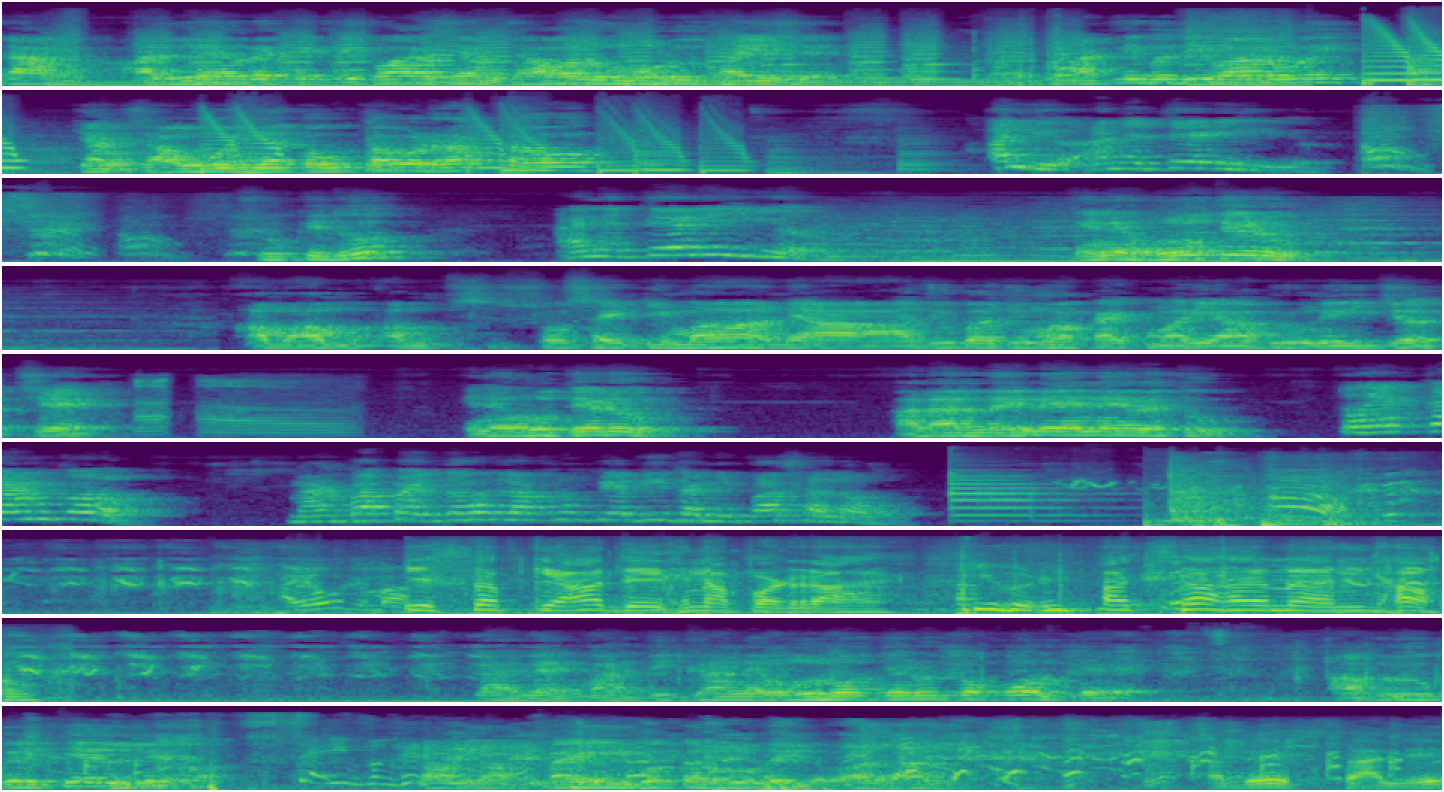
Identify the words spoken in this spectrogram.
હાલને હવે કેટલીક વાર છે આમ જવાનું મોડું થાય છે. આટલી બધી વાર હોય ક્યાંક જવું હોય ત્યાં તો ઉતાવળ રાખતા હો. આ અને તેડી લ્યો. શું કીધું? અને તેડી લ્યો. એને હું તેડું? આમ આમ આમ સોસાયટીમાં અને આ આજુબાજુમાં કાંઈક મારી આબરૂ ને ઇજ્જત છે. એને હું તેડું? હાલ હાલ લઈ લે એને હવે તું. તો એક કામ કરો. મારા બાપાએ દસ લાખ રૂપિયા દીધા ની પાછા લાવો. ये सब क्या देखना पड़ रहा है अच्छा है मैं अंधा हूँ ના ના મારા દીકરાને હું નો તેડું તો કોણ તેડે આબરૂ ગઈ તેલ લેવા લાવ, લાવ, લાવ, ઈ વખત હું લઈ લઉં હાલ, હાલ. अबे साले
